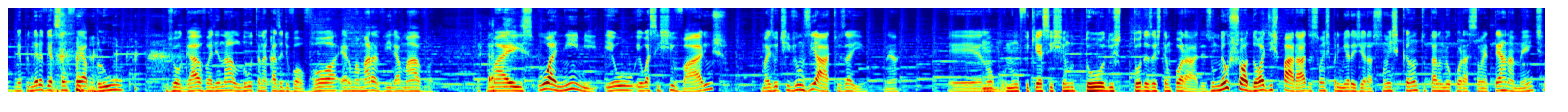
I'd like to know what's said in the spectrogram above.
Minha primeira versão foi a Blue. Jogava ali na luta, na casa de vovó. Era uma maravilha, amava. Mas o anime, eu, eu assisti vários, mas eu tive uns hiatos aí, né? É, não, não fiquei assistindo todos, todas as temporadas. O meu xodó disparado são as primeiras gerações. Canto tá no meu coração eternamente.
